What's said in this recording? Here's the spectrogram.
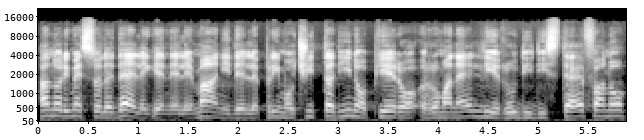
Hanno rimesso le deleghe nelle mani del primo cittadino Piero Romanelli, Rudi Di Stefano,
